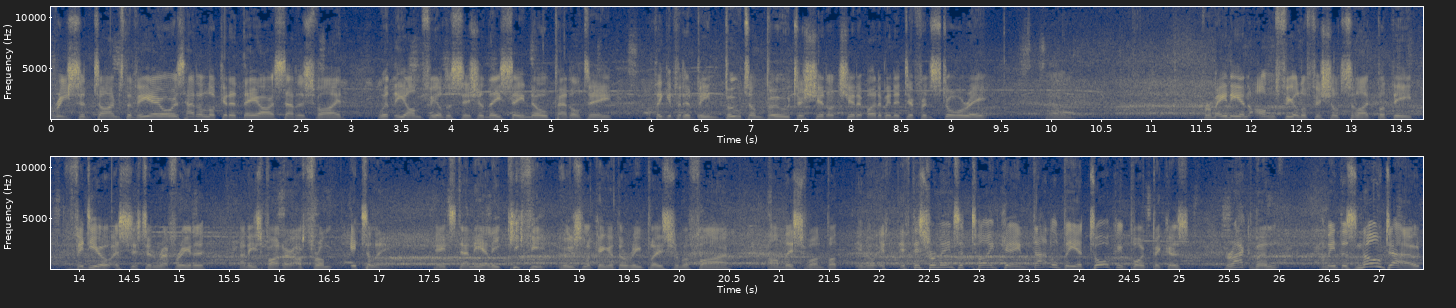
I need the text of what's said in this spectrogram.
recent times. The VAR has had a look at it. They are satisfied with the on-field decision. They say no penalty. I think if it had been boot on boot or shit on shit, it might have been a different story. Um, Romanian on-field officials tonight, but the video assistant referee and his partner are from Italy. It's Daniele Chiffi who's looking at the replays from afar on this one. But you know, if, if this remains a tight game, that'll be a talking point because Rahman. I mean, there's no doubt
